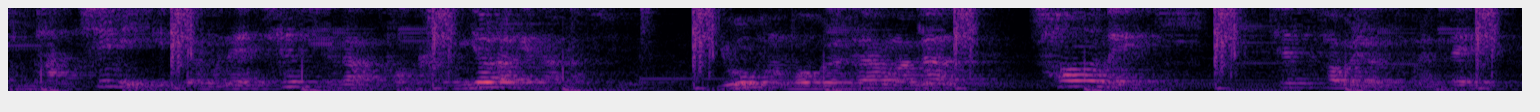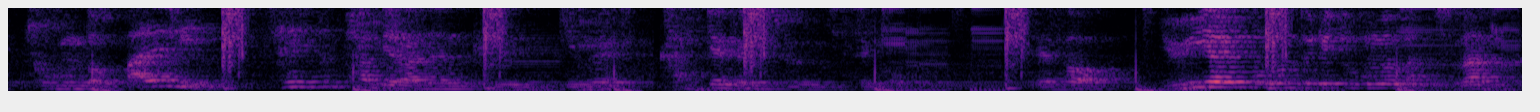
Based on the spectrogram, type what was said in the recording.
이 받침이 있기 때문에 chest가 더 강렬하게 나갈 수 있는 거야. 이 방법을 사용하면 처음에 chest pop을 연습할 때 조금 더 빨리 chest pop이라는 그 느낌을 갖게 될 수 있을 거거든요. 그래서 유의할 부분들이 조금은 많지만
